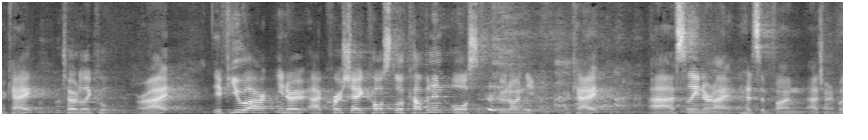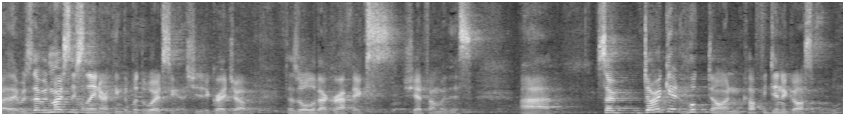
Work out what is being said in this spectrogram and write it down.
okay? totally cool, all right? If you are, you know, a crochet coleslaw covenant, awesome, good on you, okay? Uh, Selena and I had some fun uh, trying to put It was, it was mostly Selena, I think, that put the words together. She did a great job. Does all of our graphics. She had fun with this. Uh, so don't get hooked on coffee dinner gospel,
